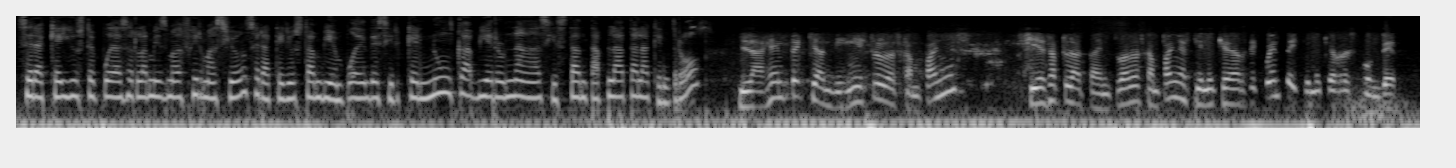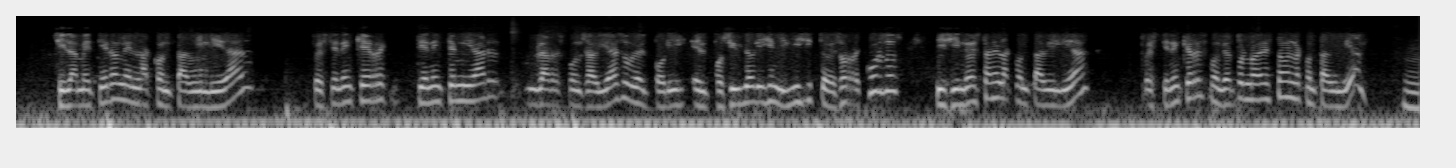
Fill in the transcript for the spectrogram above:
¿Será que ahí usted puede hacer la misma afirmación? ¿Será que ellos también pueden decir que nunca vieron nada si es tanta plata la que entró? La gente que administra las campañas si esa plata entró a las campañas, tiene que darse cuenta y tiene que responder. Si la metieron en la contabilidad, pues tienen que tienen que mirar la responsabilidad sobre el, el posible origen ilícito de esos recursos y si no están en la contabilidad, pues tienen que responder por no haber estado en la contabilidad. Mm.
